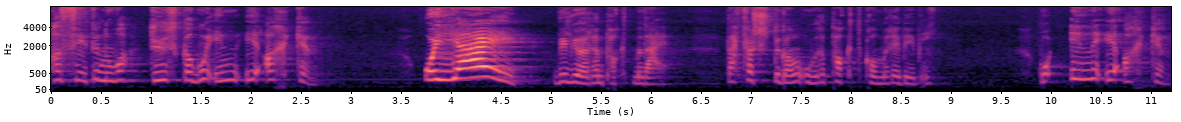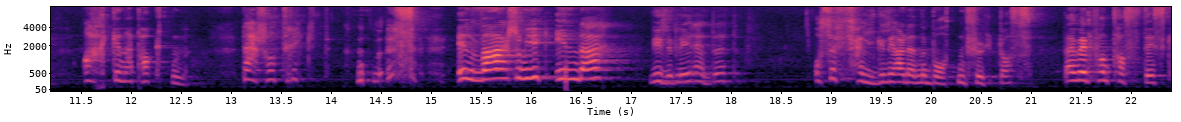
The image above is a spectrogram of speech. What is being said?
Han sier til Noah, 'Du skal gå inn i arken.' 'Og jeg vil gjøre en pakt med deg.' Det er første gang ordet 'pakt' kommer i Bibelen. Gå inn i arken. Arken er pakten. Det er så trygt. Enhver som gikk inn der, ville bli reddet. Og selvfølgelig har denne båten fulgt oss. Det er jo helt fantastisk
